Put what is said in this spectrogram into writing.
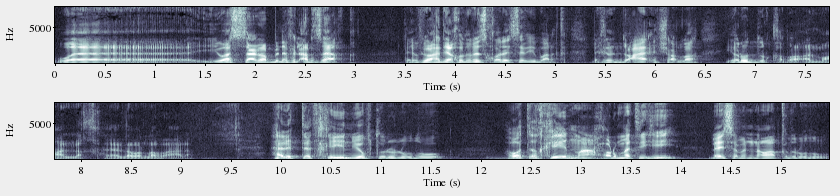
ويوسع ربنا في الأرزاق. لكن في واحد ياخذ رزق وليس فيه بركة. لكن الدعاء إن شاء الله يرد القضاء المعلق. هذا والله أعلم. هل التدخين يبطل الوضوء؟ هو التدخين مع حرمته ليس من نواقض الوضوء.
